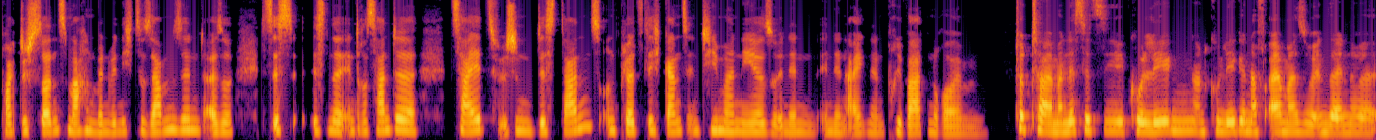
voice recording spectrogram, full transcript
praktisch sonst machen, wenn wir nicht zusammen sind. Also das ist, ist eine interessante Zeit zwischen Distanz und plötzlich ganz intimer Nähe so in den, in den eigenen privaten Räumen. Total. Man lässt jetzt die Kollegen und Kolleginnen auf einmal so in seine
